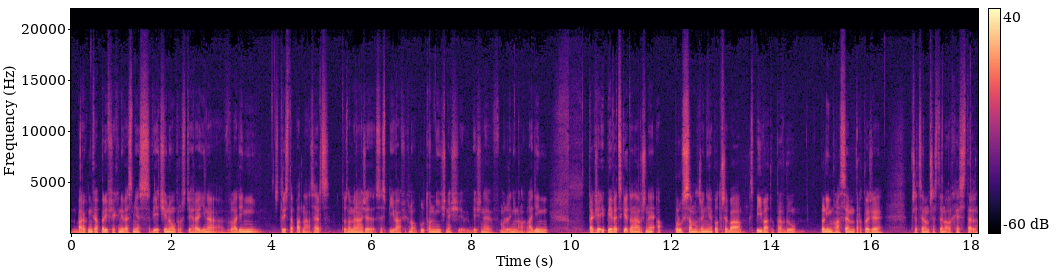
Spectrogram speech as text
barokní kapely všechny ve směs většinou prostě hrají na vladění 415 Hz, to znamená, že se zpívá všechno o půl ton níž než běžné v moderním ladění. Takže i pěvecky je to náročné a plus samozřejmě je potřeba zpívat opravdu plným hlasem, protože přece jenom přes ten orchestr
